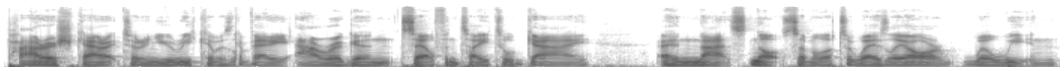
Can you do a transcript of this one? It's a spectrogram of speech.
Parrish character in Eureka was like a very arrogant, self entitled guy, and that's not similar to Wesley or Wil Wheaton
